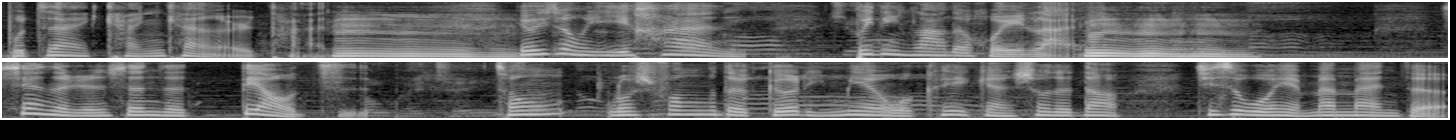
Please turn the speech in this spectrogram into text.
不再侃侃而谈。嗯，有一种遗憾。”不一定拉得回来。嗯嗯嗯。现在的人生的调子，从罗时峰的歌里面，我可以感受得到。其实我也慢慢的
